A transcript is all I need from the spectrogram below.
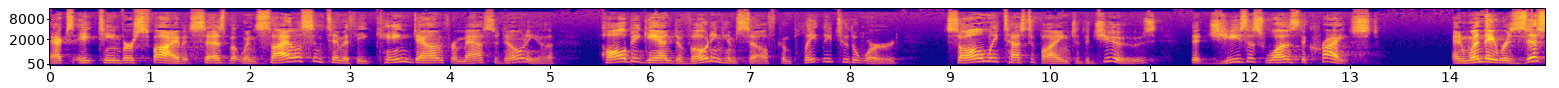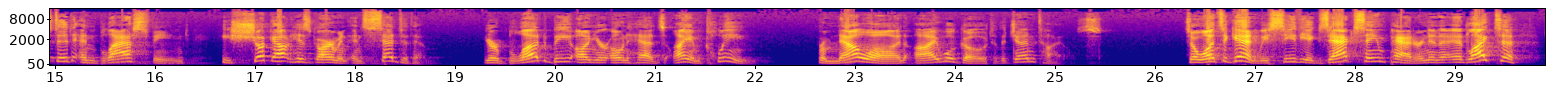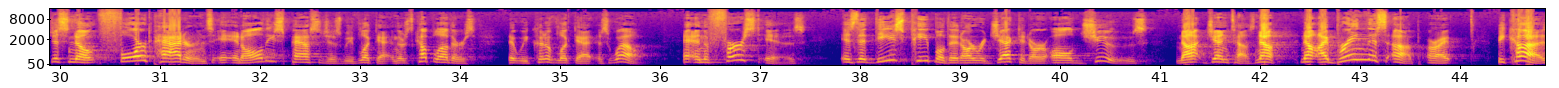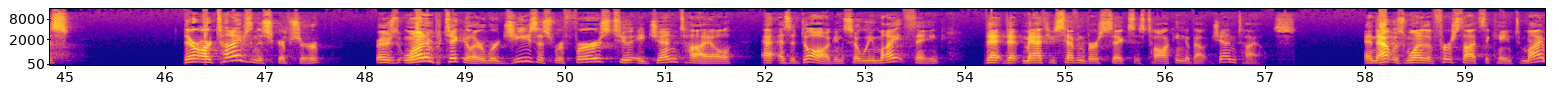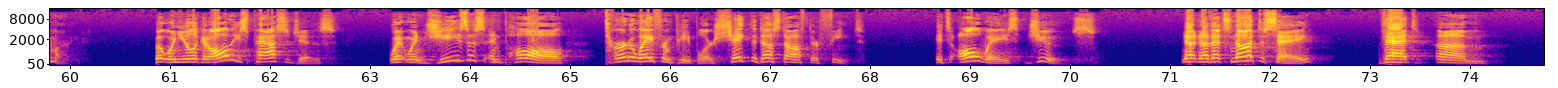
Acts 18, verse 5, it says, But when Silas and Timothy came down from Macedonia, Paul began devoting himself completely to the word, solemnly testifying to the Jews that Jesus was the Christ. And when they resisted and blasphemed, he shook out his garment and said to them, Your blood be on your own heads. I am clean. From now on, I will go to the Gentiles. So, once again, we see the exact same pattern, and I'd like to just note four patterns in all these passages we've looked at, and there's a couple others that we could have looked at as well. And the first is, is that these people that are rejected are all Jews, not Gentiles. Now, now I bring this up, all right, because there are times in the scripture, there's one in particular where Jesus refers to a Gentile as a dog. And so we might think that, that Matthew 7, verse 6 is talking about Gentiles. And that was one of the first thoughts that came to my mind. But when you look at all these passages, when, when Jesus and Paul turn away from people or shake the dust off their feet, it's always Jews. Now, now that's not to say that, um,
